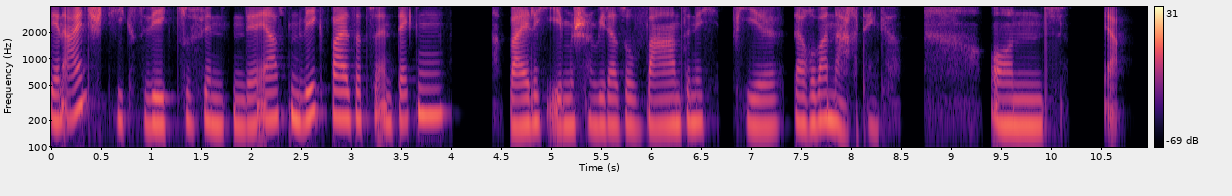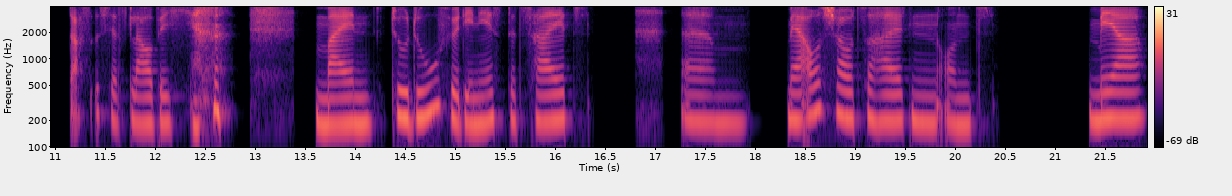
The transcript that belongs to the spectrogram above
den Einstiegsweg zu finden, den ersten Wegweiser zu entdecken, weil ich eben schon wieder so wahnsinnig viel darüber nachdenke. Und ja, das ist jetzt, glaube ich, mein To-Do für die nächste Zeit. Ähm, mehr Ausschau zu halten und mehr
